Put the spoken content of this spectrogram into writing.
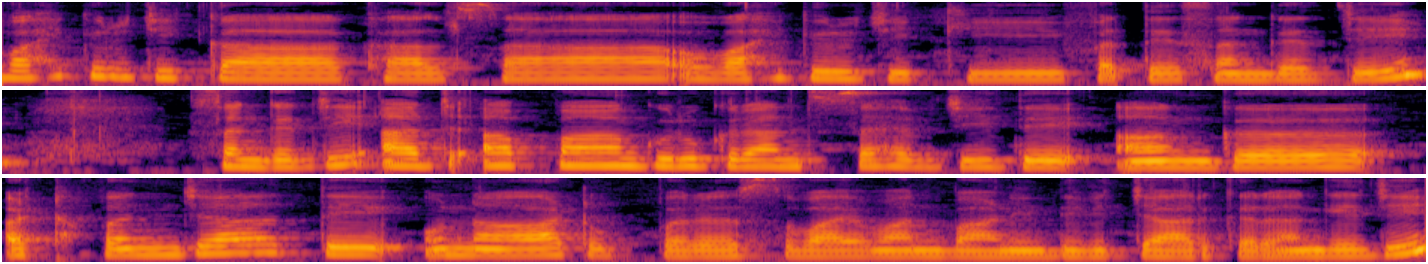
ਵਾਹਿਗੁਰੂ ਜੀ ਕਾ ਖਾਲਸਾ, ਵਾਹਿਗੁਰੂ ਜੀ ਕੀ ਫਤਿਹ ਸੰਗਤ ਜੀ। ਸੰਗਤ ਜੀ, ਅੱਜ ਆਪਾਂ ਗੁਰੂ ਗ੍ਰੰਥ ਸਾਹਿਬ ਜੀ ਦੇ ਅੰਗ 58 ਤੇ 59 ਉੱਪਰ ਸਵਾਇਵਾਨ ਬਾਣੀ ਦੀ ਵਿਚਾਰ ਕਰਾਂਗੇ ਜੀ।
